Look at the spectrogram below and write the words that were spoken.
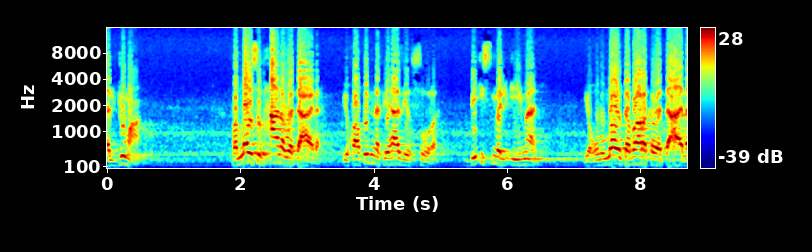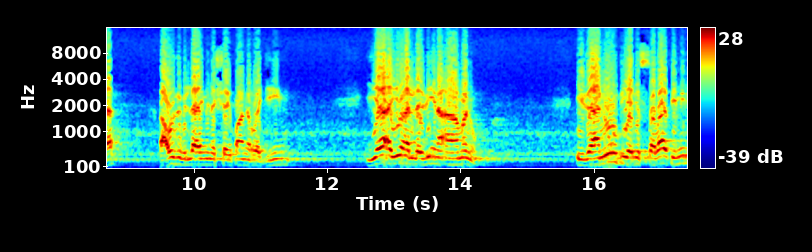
الجمعة. فالله سبحانه وتعالى يخاطبنا في هذه الصورة باسم الإيمان. يقول الله تبارك وتعالى أعوذ بالله من الشيطان الرجيم. يا أيها الذين آمنوا إذا نودي للصلاة من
